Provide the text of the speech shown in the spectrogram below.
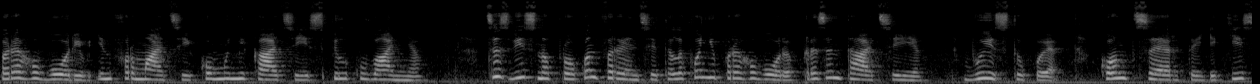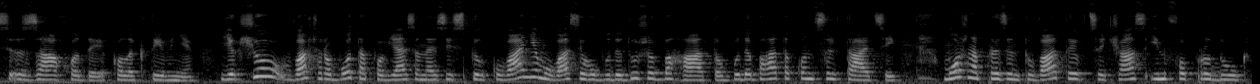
переговорів, інформації, комунікації, спілкування. Це, звісно, про конференції, телефонні переговори, презентації, виступи, концерти, якісь заходи колективні. Якщо ваша робота пов'язана зі спілкуванням, у вас його буде дуже багато, буде багато консультацій. Можна презентувати в цей час інфопродукт.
